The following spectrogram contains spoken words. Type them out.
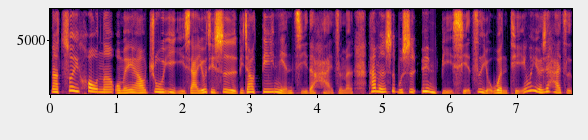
那最后呢，我们也要注意一下，尤其是比较低年级的孩子们，他们是不是运笔写字有问题？因为有些孩子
